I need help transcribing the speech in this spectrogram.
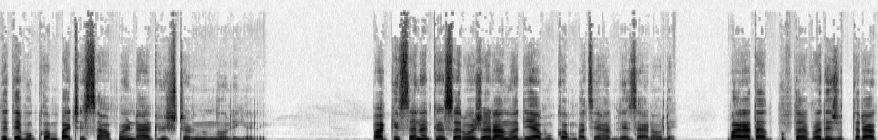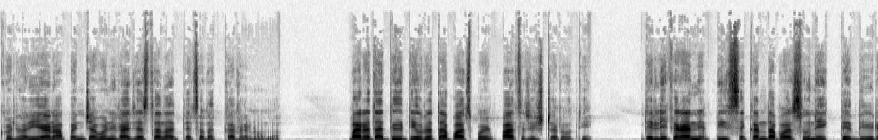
तेथे भूकंपाची सहा पॉईंट आठ रिस्टर नोंदवली गेली. पाकिस्तानातील सर्व शहरांमध्ये या भूकंपाचे हादरे जाणवले. भारतात उत्तर प्रदेश उत्तराखंड हरियाणा पंजाब आणि राजस्थानात त्याचा धक्का जाणवला. भारतातील तीव्रता पाच पॉईंट पाच रिस्टर होती. दिल्लीकरांनी तीस सेकंदापासून एक ते दीड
